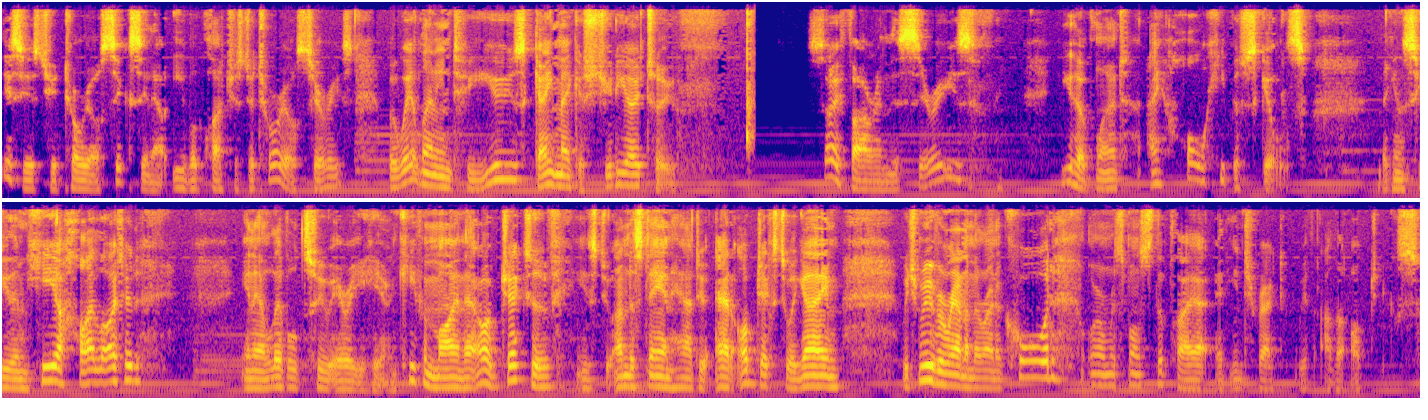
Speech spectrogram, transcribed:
This is tutorial 6 in our Evil Clutches tutorial series where we're learning to use GameMaker Studio 2. So far in this series you have learnt a whole heap of skills. You can see them here highlighted in our level 2 area here and keep in mind that our objective is to understand how to add objects to a game which move around on their own accord or in response to the player and interact with other objects.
